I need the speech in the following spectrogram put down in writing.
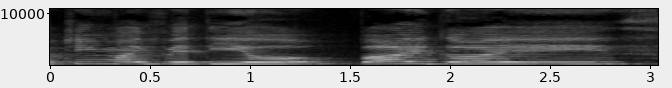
watching my video. Bye guys.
